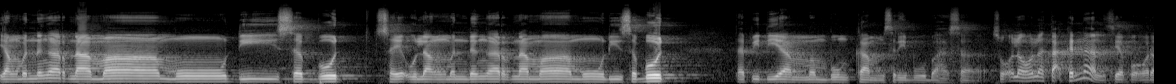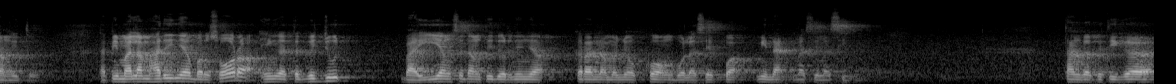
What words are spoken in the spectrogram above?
yang mendengar namamu disebut. Saya ulang mendengar namamu disebut. Tapi dia membungkam seribu bahasa. Seolah-olah tak kenal siapa orang itu. Tapi malam harinya bersorak hingga terkejut. Bayi yang sedang tidur nyenyak kerana menyokong bola sepak minat masing-masing tangga ketiga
